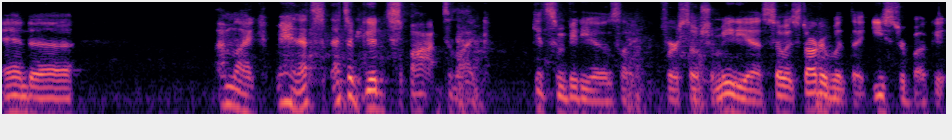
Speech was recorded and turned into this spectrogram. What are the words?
and uh, I'm like, man, that's that's a good spot to like get some videos like for social media. So it started with the Easter bucket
